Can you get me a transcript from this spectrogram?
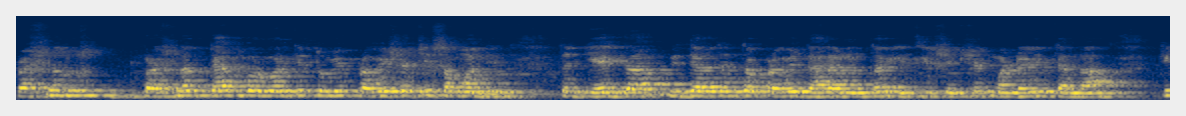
प्रश्न दुस प्रश्न त्याचबरोबर की तुम्ही प्रवेशाशी संबंधित. तर एकदा विद्यार्थ्यांचा प्रवेश झाल्यानंतर इथली शिक्षक मंडळी त्यांना की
